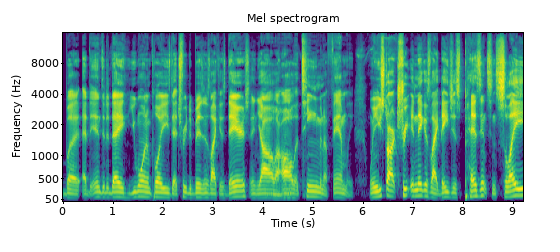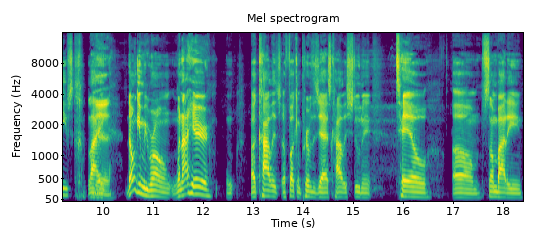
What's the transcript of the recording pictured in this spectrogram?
But at the end of the day, you want employees that treat the business like it's theirs, and y'all are all a team and a family. When you start treating niggas like they just peasants and slaves, like Yeah. don't get me wrong. When I hear a college, a fucking privileged ass college student tell um somebody,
